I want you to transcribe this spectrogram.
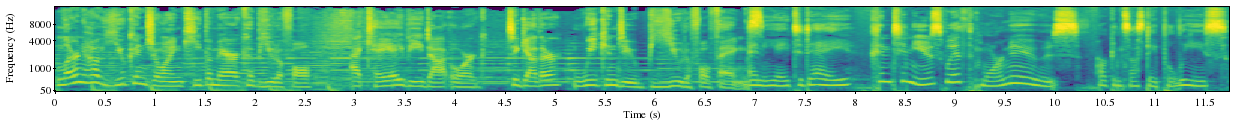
Learn how you can join Keep America Beautiful at kab.org. Together, we can do beautiful things. NEA Today continues with more news. Arkansas State Police,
